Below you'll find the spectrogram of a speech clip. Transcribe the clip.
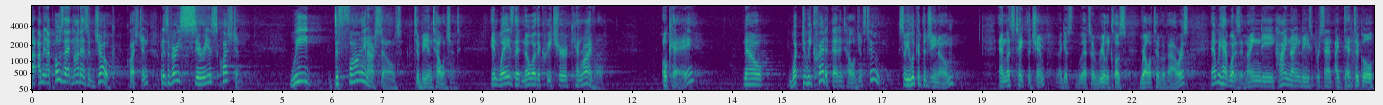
I I mean, I pose that not as a joke question, but as a very serious question. We define ourselves to be intelligent in ways that no other creature can rival. Okay, now what do we credit that intelligence to? So you look at the genome, and let's take the chimp. I guess that's a really close relative of ours. And we have, what is it, 90, high 90s percent identical,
